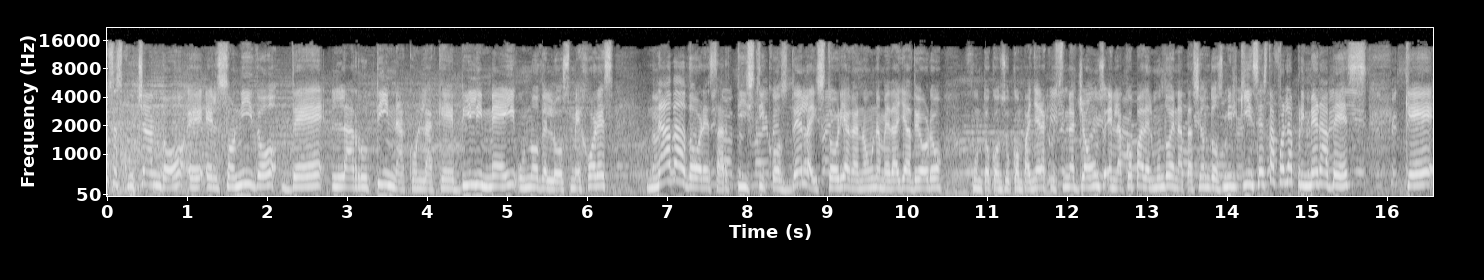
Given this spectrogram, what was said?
Estamos escuchando eh, el sonido de la rutina con la que Billy May, uno de los mejores nadadores artísticos de la historia, ganó una medalla de oro junto con su compañera Christina Jones en la Copa del Mundo de Natación 2015. Esta fue la primera vez que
